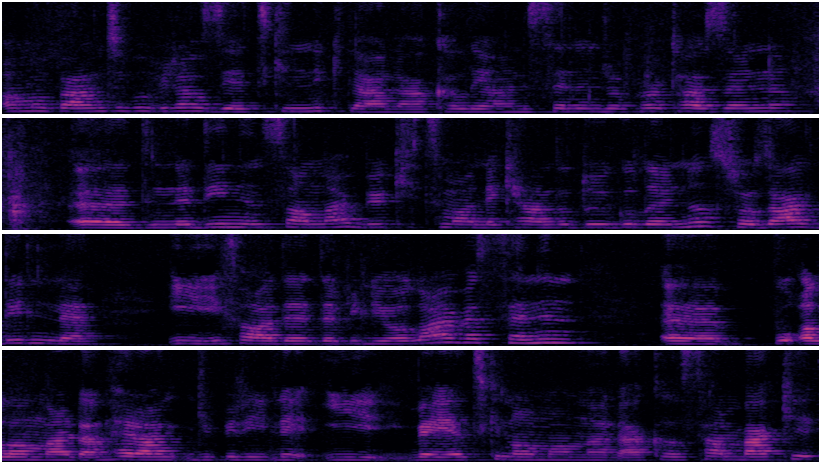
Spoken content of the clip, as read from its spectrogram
Ama bence bu biraz yetkinlikle alakalı yani senin röportajlarını e, dinlediğin insanlar büyük ihtimalle kendi duygularını sözel dille iyi ifade edebiliyorlar ve senin e, bu alanlardan herhangi biriyle iyi ve yetkin olmanla alakalı sen belki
